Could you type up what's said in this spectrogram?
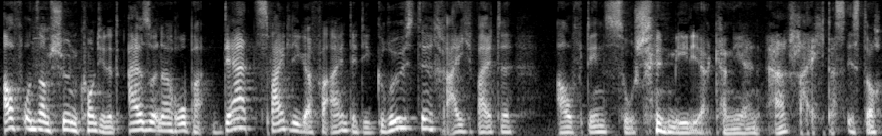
auf unserem schönen Kontinent, also in Europa, der Zweitligaverein, der die größte Reichweite auf den Social-Media-Kanälen erreicht. Das ist doch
